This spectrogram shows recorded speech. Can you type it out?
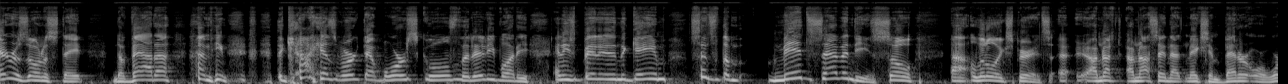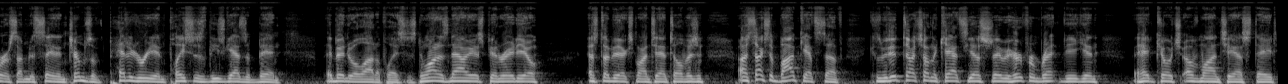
Arizona State, Nevada. I mean, the guy has worked at more schools than anybody, and he's been in the game since the mid 70s. So uh, a little experience. Uh, I'm not I'm not saying that makes him better or worse. I'm just saying in terms of pedigree and places these guys have been, they've been to a lot of places. Nuanez now ESPN Radio. SWX Montana Television. Uh, let's talk some Bobcat stuff because we did touch on the Cats yesterday. We heard from Brent Vigen, the head coach of Montana State.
